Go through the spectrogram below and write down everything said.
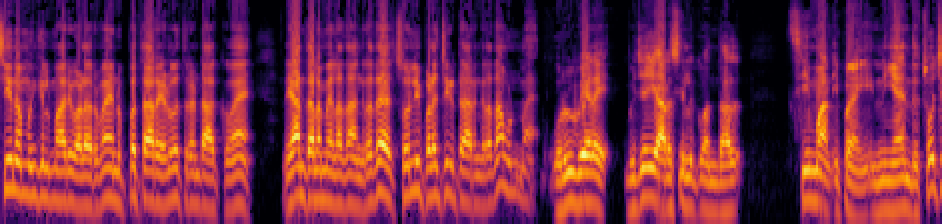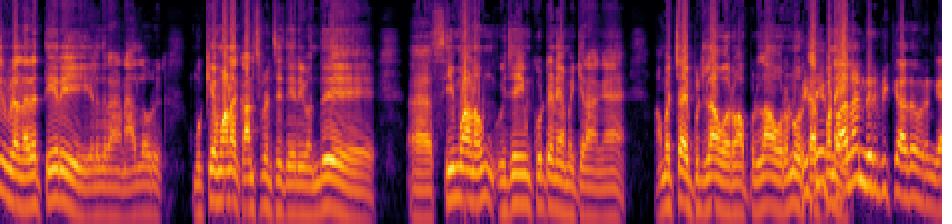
சீன முங்கில் மாதிரி வளருவேன் முப்பத்தாறு எழுபத்தி ரெண்டு ஆக்குவேன். என் தலைமையில தாங்கிறத சொல்லி பழச்சிக்கிட்டாருங்கிறதா உண்மை. ஒருவேளை விஜய் அரசியலுக்கு வந்தால் சீமான் இப்போ நீங்கள் இந்த சோசியல் மீடியா நிறைய தேரி எழுதுறாங்க. அதில் ஒரு முக்கியமான கான்ஸ்பிரன்சி தேரி வந்து சீமானும் விஜயும் கூட்டணி அமைக்கிறாங்க. அமைச்சா இப்படிலாம் வரும் அப்படிலாம் வரும்னு ஒரு கற்பனை. பலன் நிரூபிக்காதவருங்க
